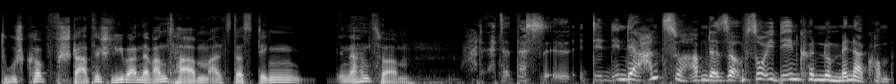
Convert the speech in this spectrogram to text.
Duschkopf statisch lieber an der Wand haben, als das Ding in der Hand zu haben. Also das äh, in der Hand zu haben, das, auf so Ideen können nur Männer kommen.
